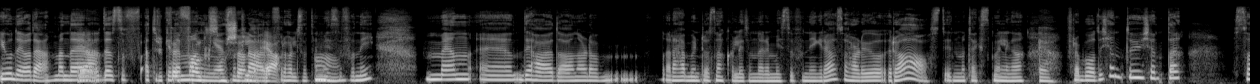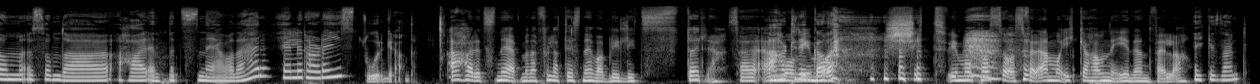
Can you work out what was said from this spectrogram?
Jo, det er jo det, men det, Ja. det så, jeg tror ikke For det er mange som som, klarer ja. å forholde seg til Mm. misofoni. Men uh, det har jo da, når, det, når jeg har begynt å snakke litt om misofoni-greia, så har det jo rast inn med tekstmeldinger Ja. fra både kjente og ukjente, som, som da har enten et snev av det her, eller har det i stor grad. Jeg har et snev, men jeg føler at det snevet har blitt litt større. Så jeg, Jeg har må, vi det. Shit, vi må passe oss, for jeg må ikke havne i den fella. Ikke sant?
